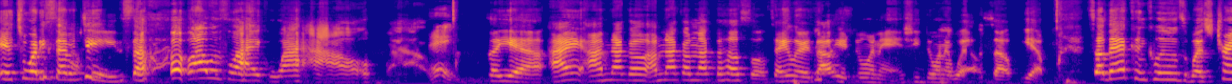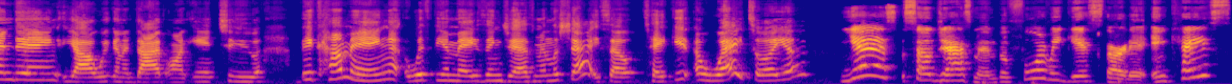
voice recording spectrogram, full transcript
in 2017. So I was like, wow, wow. Hey. So yeah, I I'm not gonna I'm not gonna knock the hustle. Taylor is out here doing it and she's doing it well. So yeah. So that concludes what's trending. Y'all, we're gonna dive on into becoming with the amazing Jasmine Le'Shea. So take it away, Toya. Yes. So, Jasmine, before we get started, in case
